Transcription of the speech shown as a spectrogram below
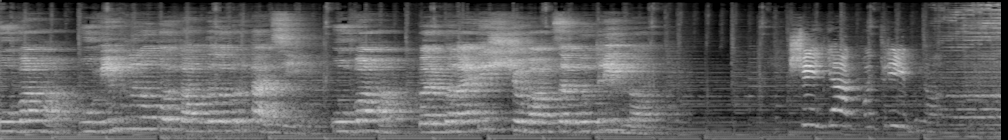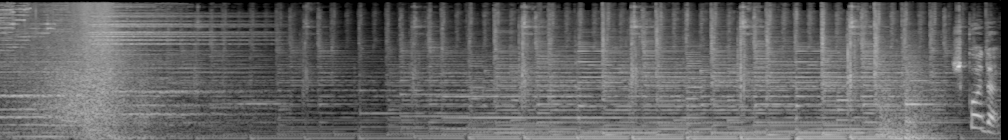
Увага! Увімкнено портал телепортації. Увага! Переконайтесь, що вам це потрібно. Ще як Шкода,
